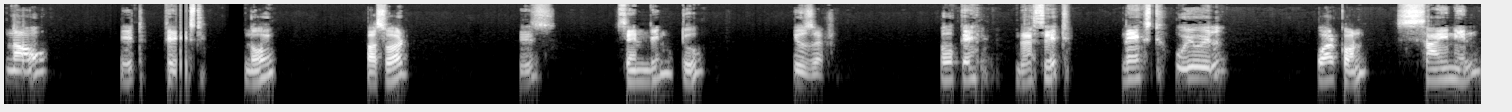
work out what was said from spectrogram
Now it fixed. No password is sending to user okay that's it. Next we will work on sign in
